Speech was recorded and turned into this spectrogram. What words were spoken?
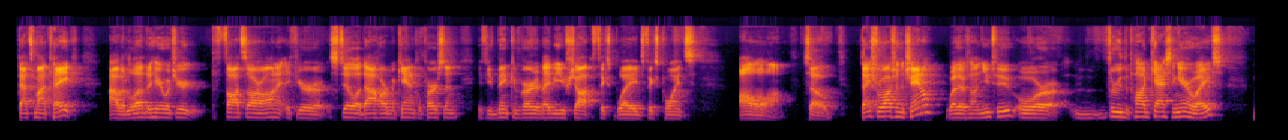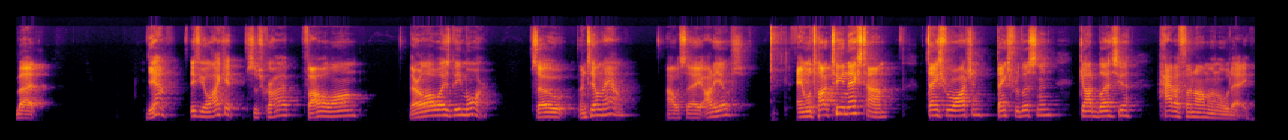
that's my take. I would love to hear what your thoughts are on it. If you're still a diehard mechanical person, if you've been converted, maybe you've shot fixed blades, fixed points all along. So thanks for watching the channel, whether it's on YouTube or through the podcasting airwaves. But yeah, if you like it, subscribe, follow along. There'll always be more. So until now, I will say adios, and we'll talk to you next time. Thanks for watching. Thanks for listening. God bless you. Have a phenomenal day.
